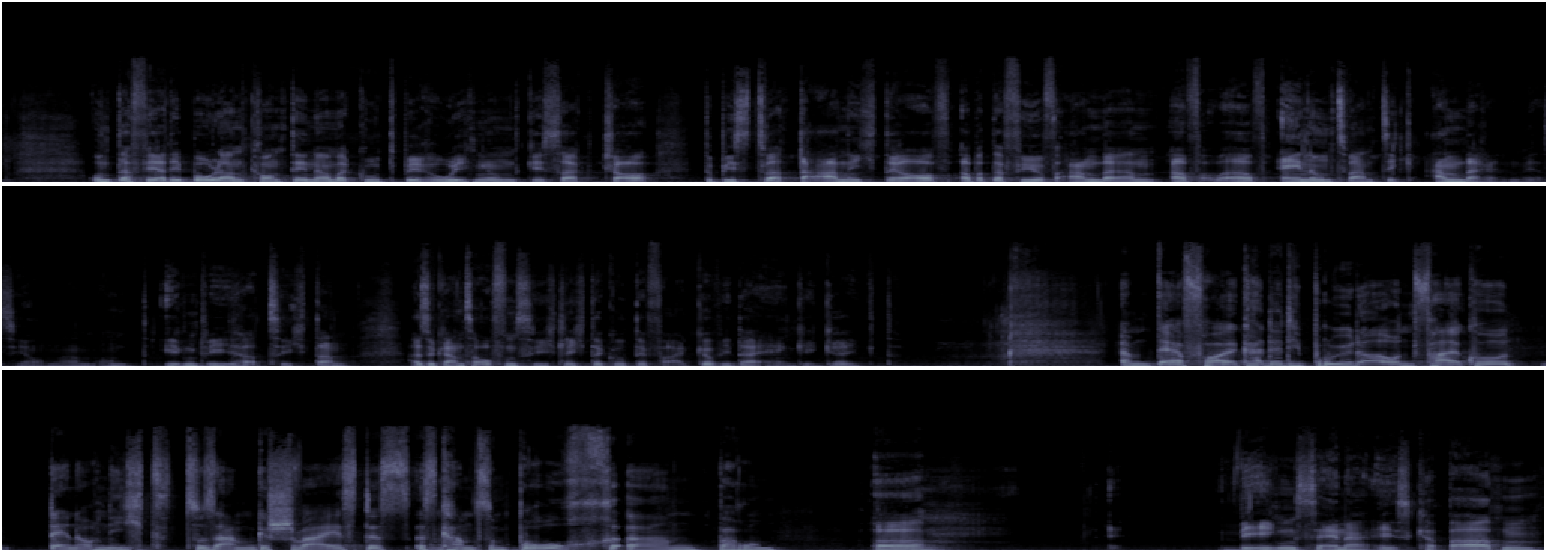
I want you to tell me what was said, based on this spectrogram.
Und der Ferdi Boland konnte ihn aber gut beruhigen und gesagt, schau, du bist zwar da nicht drauf, aber dafür auf, anderen, auf, auf 21 anderen Versionen. Und irgendwie hat sich dann, also ganz offensichtlich, der gute Falco wieder eingekriegt. Ähm, der Erfolg hat ja die Brüder und Falco dennoch nicht zusammengeschweißt. Es, es kam zum Bruch. Ähm, warum? Äh, wegen seiner Eskapaden,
